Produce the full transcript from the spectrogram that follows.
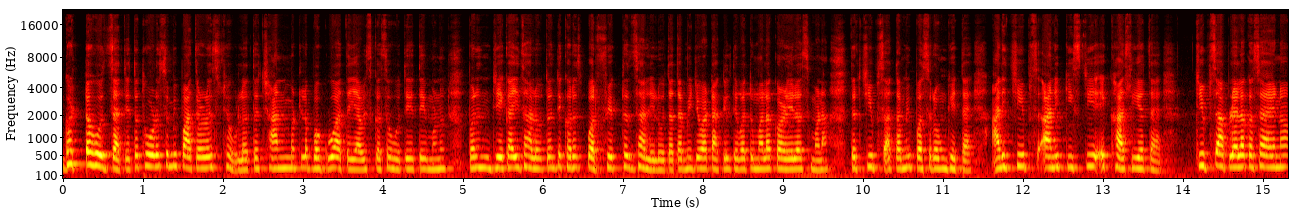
घट्ट होत जाते. तर थोडंसं मी पातळच ठेवलं. तर छान म्हटलं बघू आता यावेळेस कसं होते ते म्हणून. पण जे काही झालं होतं ते खरंच परफेक्टच झालेलं होतं. आता मी जेव्हा टाकेल तेव्हा तुम्हाला कळेलच म्हणा. तर चिप्स आता मी पसरवून घेत आहे. आणि चिप्स आणि किसची एक खासियत आहे. चिप्स आपल्याला कसं आहे ना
